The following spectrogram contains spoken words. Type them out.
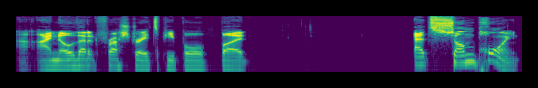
I know that it frustrates people, but at some point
